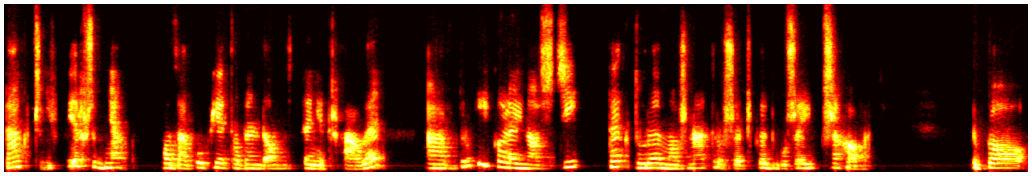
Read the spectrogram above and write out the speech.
Tak? Czyli w pierwszych dniach po zakupie to będą te nietrwałe, a w drugiej kolejności te, które można troszeczkę dłużej przechować. Bo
